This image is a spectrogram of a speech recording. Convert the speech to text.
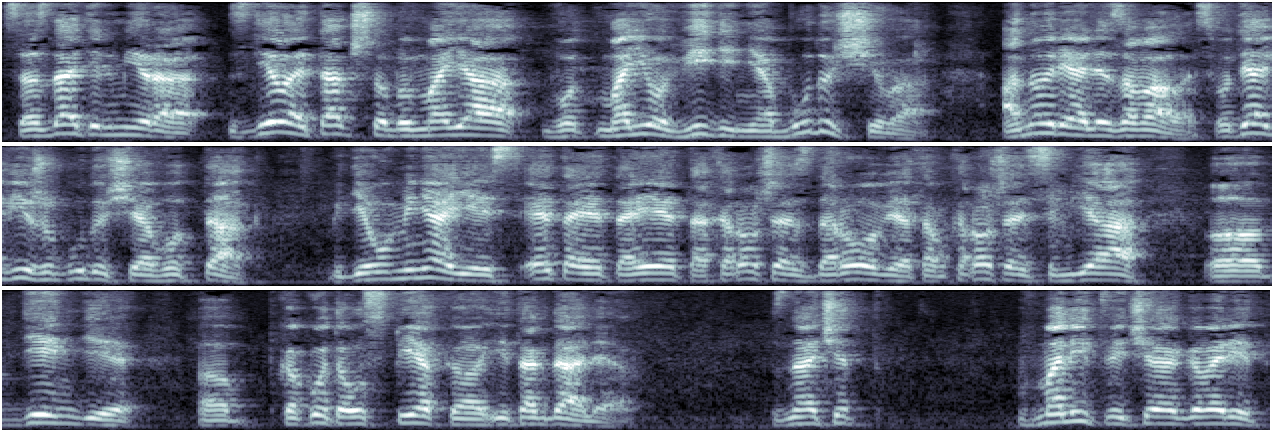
Создатель мира, сделай так, чтобы моя, вот мое видение будущего, оно реализовалось. Вот я вижу будущее вот так, где у меня есть это, это, это, хорошее здоровье, там хорошая семья, э, деньги, э, какой-то успех э, и так далее. Значит, в молитве человек говорит,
